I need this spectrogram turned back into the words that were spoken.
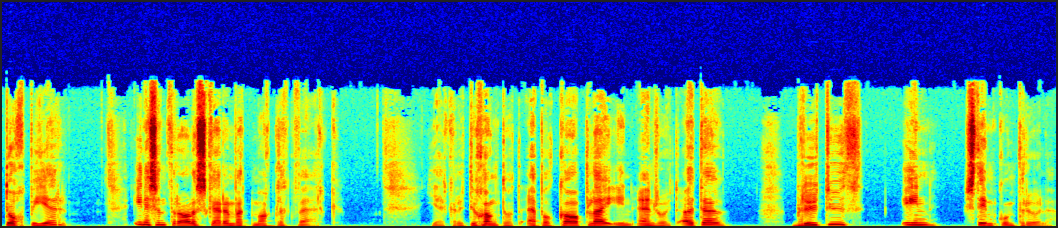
Dogbeheer en 'n sentrale skerm wat maklik werk. Jy kry toegang tot Apple CarPlay en Android Auto, Bluetooth en stemkontrole.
